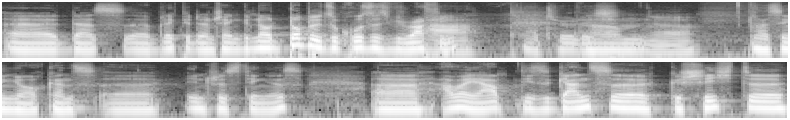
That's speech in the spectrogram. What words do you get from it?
äh, dass äh, Blackbeard anscheinend genau doppelt so groß ist wie Ruffy. Ah, natürlich. Ähm, ja. Was irgendwie auch ganz äh, interesting ist. Äh, aber ja, diese ganze Geschichte,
